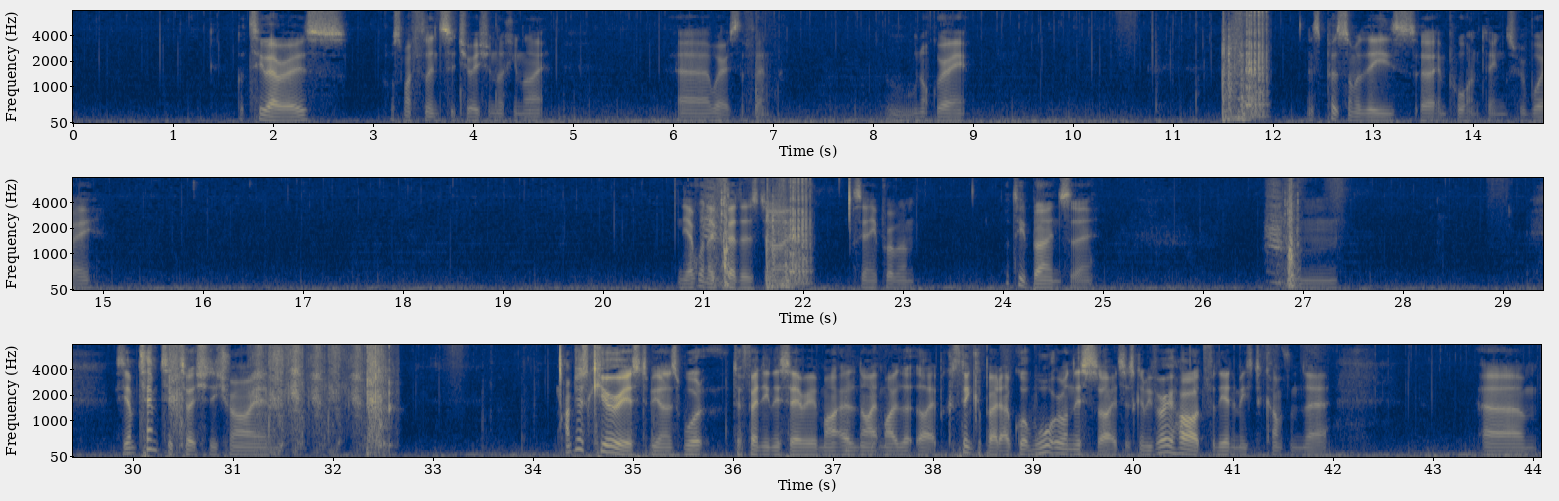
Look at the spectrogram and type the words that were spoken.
Got two arrows. What's my flint situation looking like? Uh, where is the flint? Ooh, not great. Let's put some of these uh, important things away. Yeah, I've got no feathers, do I? See any problem? Got two bones though. Hmm. See, I'm tempted to actually try and. I'm just curious, to be honest, what defending this area might, at night might look like. Because think about it, I've got water on this side, so it's going to be very hard for the enemies to come from there. Um,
